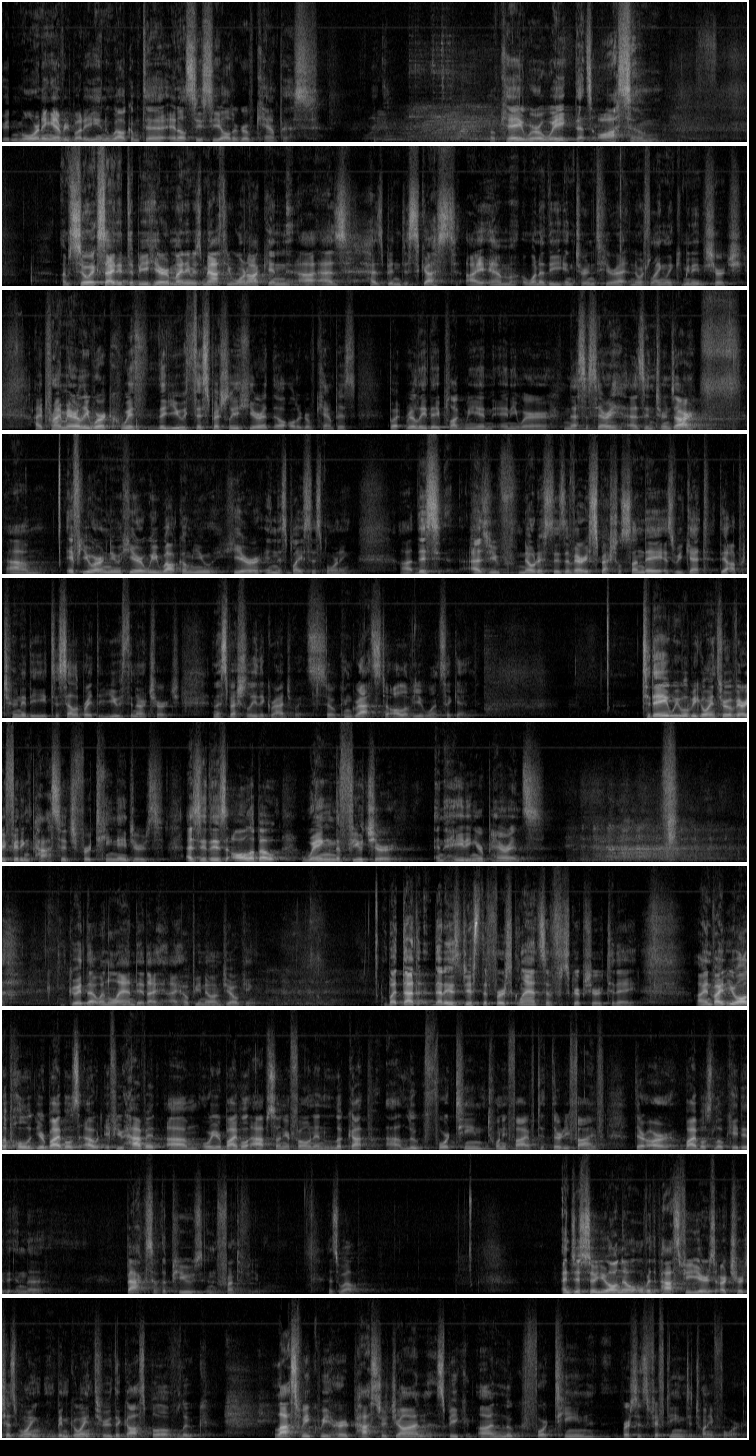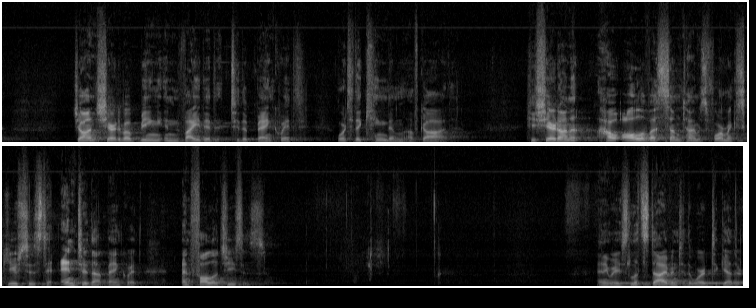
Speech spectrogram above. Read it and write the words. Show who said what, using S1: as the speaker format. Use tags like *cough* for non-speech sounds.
S1: Good morning, everybody, and welcome to NLCC Aldergrove campus. Okay, we're awake. That's awesome. I'm so excited to be here. My name is Matthew Warnock, and uh, as has been discussed, I am one of the interns here at North Langley Community Church. I primarily work with the youth, especially here at the Aldergrove campus, but really they plug me in anywhere necessary, as interns are. Um, if you are new here, we welcome you here in this place this morning. Uh, this, as you've noticed, is a very special Sunday as we get the opportunity to celebrate the youth in our church and especially the graduates. So, congrats to all of you once again. Today, we will be going through a very fitting passage for teenagers, as it is all about weighing the future and hating your parents. Good that one landed. I, I hope you know I'm joking. But that, that is just the first glance of Scripture today. I invite you all to pull your Bibles out if you have it, um, or your Bible apps on your phone, and look up uh, Luke 14 25 to 35. There are Bibles located in the backs of the pews in front of you as well. And just so you all know, over the past few years, our church has been going through the Gospel of Luke. Last week, we heard Pastor John speak on Luke 14, verses 15 to 24. John shared about being invited to the banquet or to the kingdom of God. He shared on how all of us sometimes form excuses to enter that banquet and follow Jesus. Anyways, let's dive into the word together.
